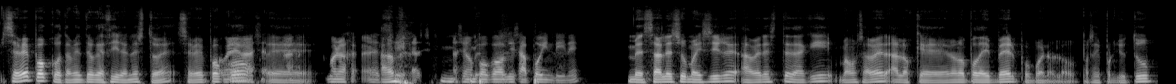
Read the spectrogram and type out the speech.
Se ve poco, también tengo que decir en esto, ¿eh? Se ve poco. Eh, bueno, eh, sí, ha sido un poco disappointing, ¿eh? Me sale suma y sigue. A ver este de aquí. Vamos a ver. A los que no lo podéis ver, pues bueno, lo pasáis por YouTube.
